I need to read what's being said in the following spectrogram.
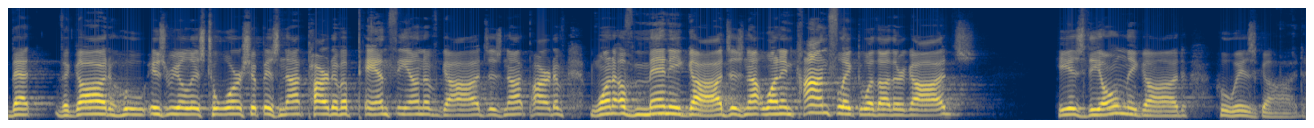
that the God who Israel is to worship is not part of a pantheon of gods, is not part of one of many gods, is not one in conflict with other gods. He is the only God who is God.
